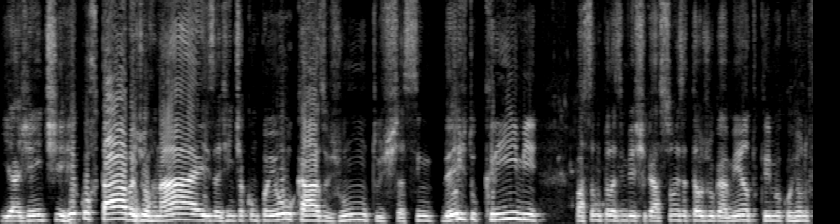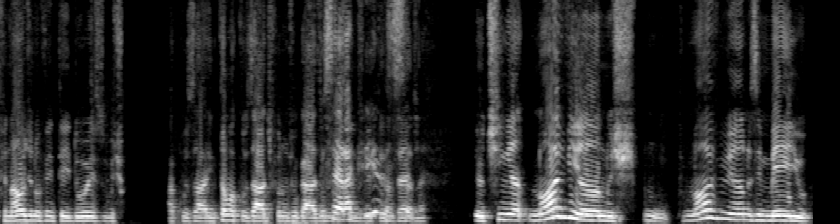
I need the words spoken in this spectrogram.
E a gente recortava jornais, a gente acompanhou o caso juntos, assim, desde o crime, passando pelas investigações até o julgamento. O crime ocorreu no final de 92, os acusados, então acusados foram julgados Você em 1997. era criança, né? Eu tinha nove anos, nove anos e meio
